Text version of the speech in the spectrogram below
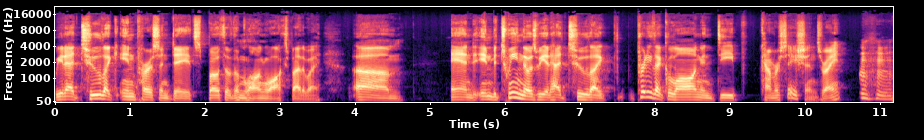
we had had two like in-person dates, both of them long walks by the way. Um and in between those we had had two like pretty like long and deep conversations, right? hmm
